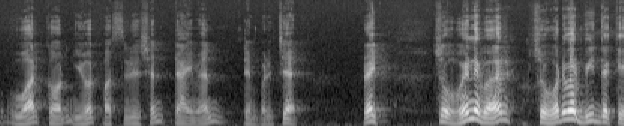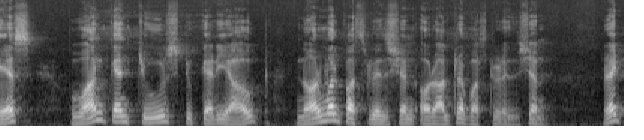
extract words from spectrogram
work on your pasteurization time and temperature right. So, whenever so whatever be the case one can choose to carry out normal pasteurization or ultra pasteurization right.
